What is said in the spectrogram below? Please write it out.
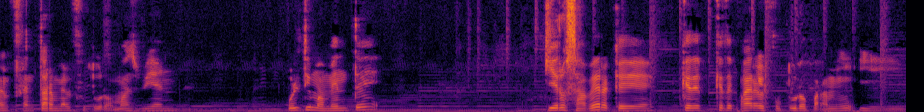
enfrentarme al futuro. Más bien, últimamente quiero saber qué, qué, de- qué depara el futuro para mí y,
